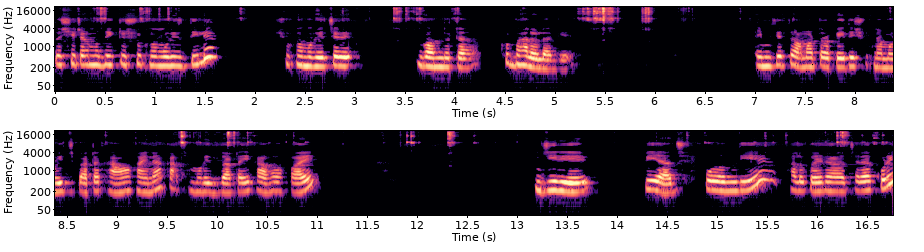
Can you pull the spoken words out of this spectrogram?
তো সেটার মধ্যে একটু শুকনো মরিচ দিলে শুকনো মরিচের গন্ধটা খুব ভালো লাগে। এমনিতে তো আমার তরকারিতে শুকনো মরিচ বাটা খাওয়া হয় না, কাঁচা মরিচ বাটাই খাওয়া হয়। জিরে, পেঁয়াজ, ফোড়ন দিয়ে ভালো করে নাড়াচাড়া করে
